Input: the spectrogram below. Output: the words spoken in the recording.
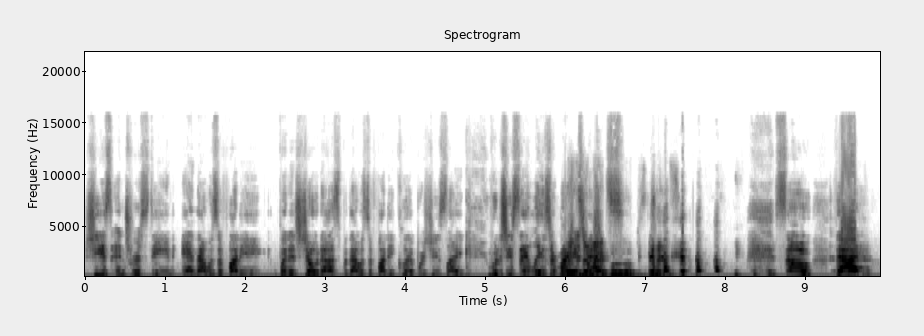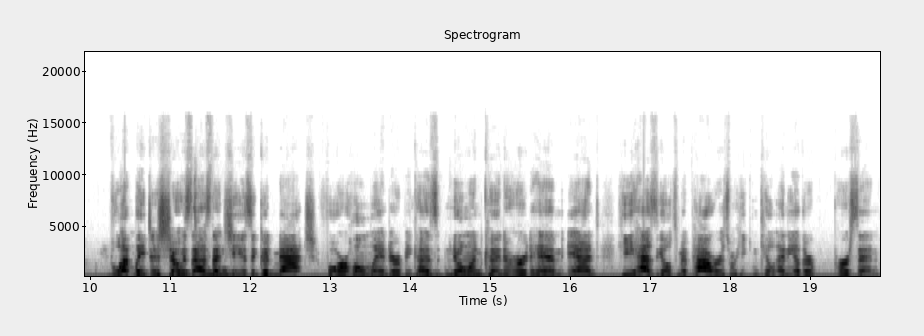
she's interesting, and that was a funny. But it showed us. But that was a funny clip where she's like, "What did she say? Laser my Laser my tits." boobs. so that bluntly just shows That's us that she is a good match for Homelander because no one could hurt him, and he has the ultimate powers where he can kill any other person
